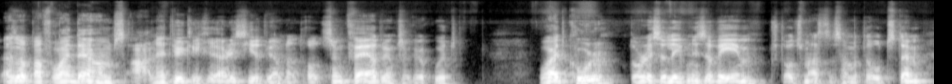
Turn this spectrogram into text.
also ein paar Freunde haben es auch nicht wirklich realisiert. Wir haben dann trotzdem gefeiert, wir haben gesagt, ja gut, war halt cool, tolles Erlebnis, eine WM, Staatsmeister sind wir trotzdem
